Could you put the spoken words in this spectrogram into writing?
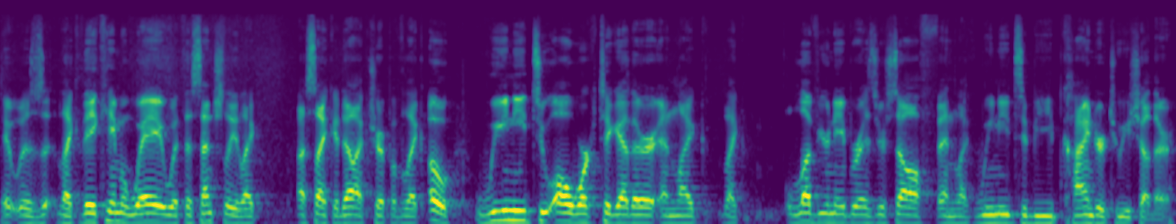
it was like they came away with essentially like a psychedelic trip of like, oh, we need to all work together and like like love your neighbor as yourself and like we need to be kinder to each other.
